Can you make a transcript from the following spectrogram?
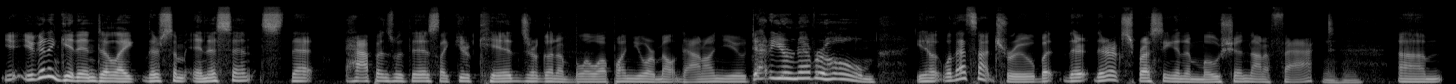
you- you're going to get into like there's some innocence that happens with this. Like your kids are going to blow up on you or melt down on you. Daddy, you're never home. You know, well that's not true, but they're they're expressing an emotion, not a fact. Um,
